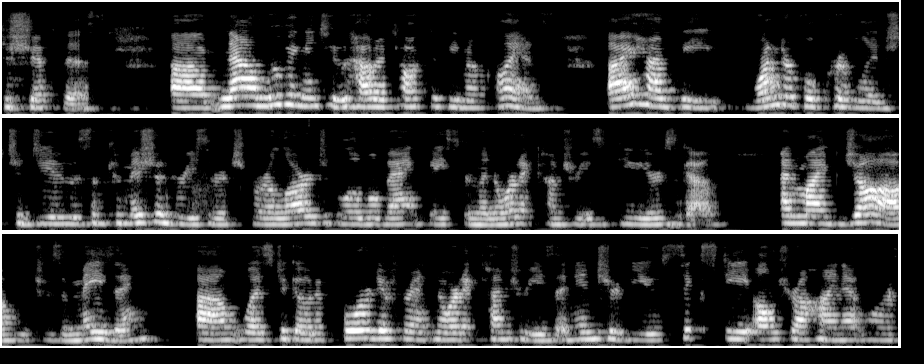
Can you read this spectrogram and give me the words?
to shift this. Um, now, moving into how to talk to female clients, I had the wonderful privilege to do some commissioned research for a large global bank based in the Nordic countries a few years ago. And my job, which was amazing, um, was to go to four different Nordic countries and interview 60 ultra high net worth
